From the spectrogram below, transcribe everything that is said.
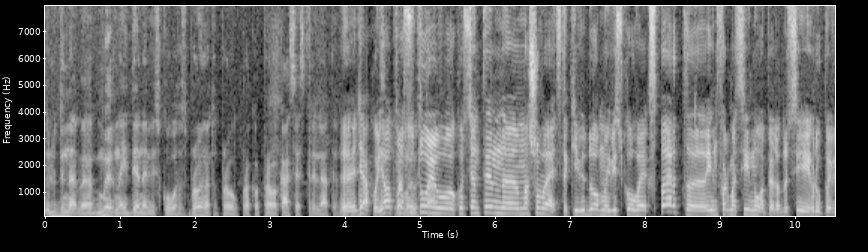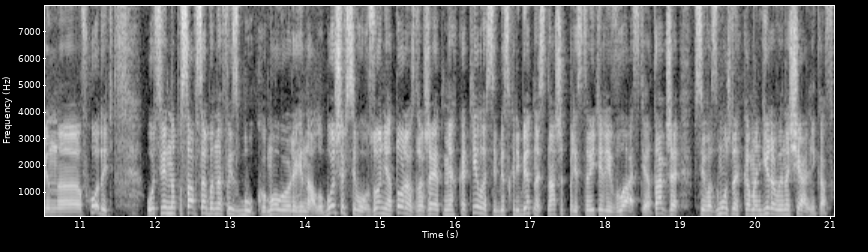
людина е, мирна йде на військового зброю, тут прово- прово- провокація стріляти. Е, Дякую. Я от процитую Костянтин Машовець, такий відомий військовий експерт, е, інформаційний опір. До цієї групи він входить. Ось він написав себе на Фейсбук мовою оригіналу. Больше всего в зоне АТО раздражает мягкотелость и бесхребетность наших представителей власти, а также всевозможных командиров и начальников.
